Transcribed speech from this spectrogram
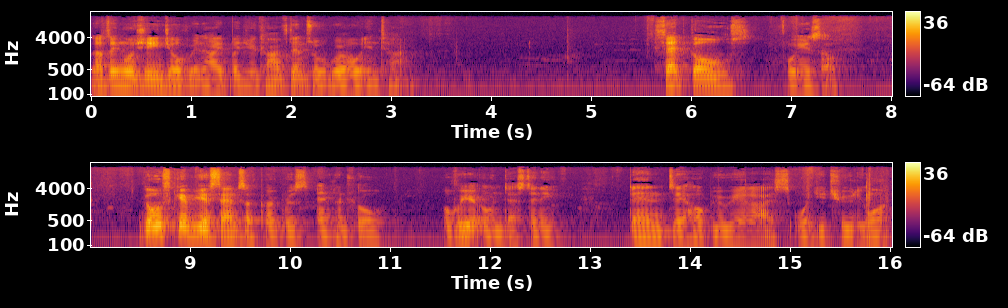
Nothing will change overnight, but your confidence will grow in time. Set goals for yourself. Goals give you a sense of purpose and control over your own destiny, and they help you realize what you truly want.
